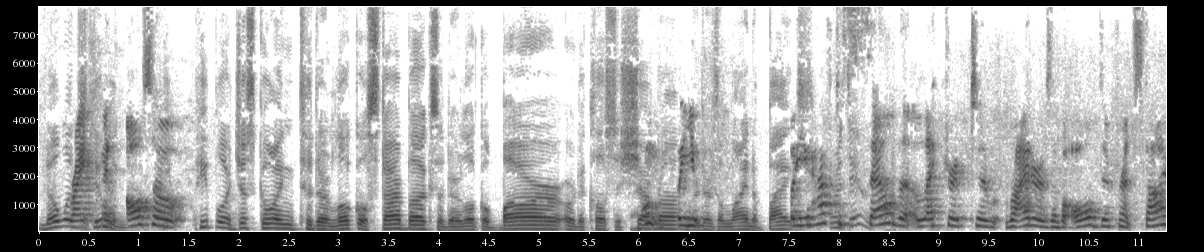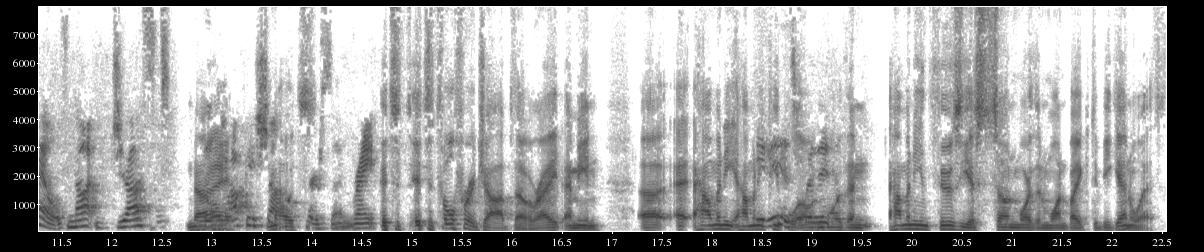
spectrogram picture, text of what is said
no one's right? doing. But also, people are just going to their local Starbucks or their local bar or the closest Chevron but you- where there's a line of bikes. but you have to sell the electric to riders of all different styles, not just No, coffee shop no, it's- person, right? It's a, it's a tool for a job, though, right? I mean, uh, how many how many It people is, own it- more than how many enthusiasts own more than one bike to begin with?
